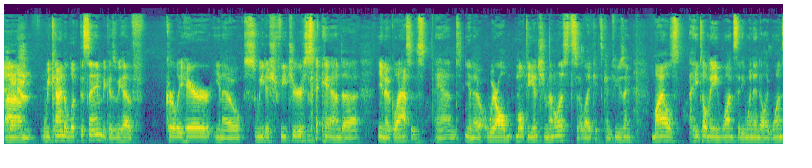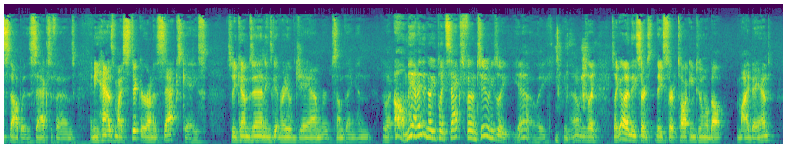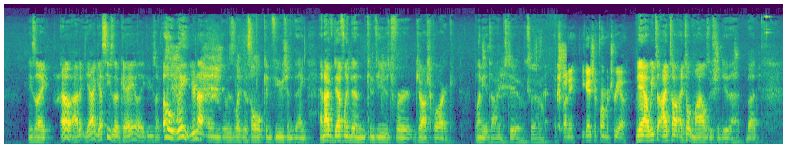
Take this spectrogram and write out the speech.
Um, we kind of look the same because we have curly hair, you know, Swedish features, and uh, you know glasses, and you know we're all multi instrumentalists, so like it's confusing. Miles, he told me once that he went into like one stop with his saxophones, and he has my sticker on his sax case. So he comes in, he's getting ready to jam or something, and they're like, "Oh man, I didn't know you played saxophone too." And he's like, "Yeah, like you know." And he's like, "It's like, oh," and they start they start talking to him about my band. And he's like, "Oh, I, yeah, I guess he's okay." Like he's like, "Oh wait, you're not." And it was like this whole confusion thing, and I've definitely been confused for Josh Clark plenty of times too. So It's funny. You guys should form a trio. yeah, we. T- I told I told Miles we should do that, but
